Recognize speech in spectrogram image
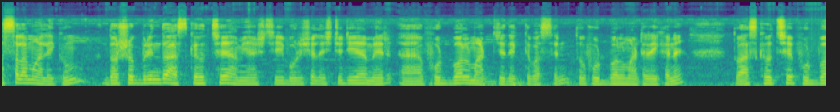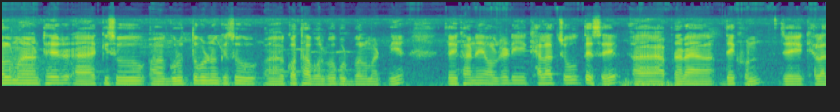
আসসালামু আলাইকুম। দর্শকবৃন্দ, আজকে হচ্ছে আমি আসছি বরিশাল স্টেডিয়ামের ফুটবল মাঠ যে দেখতে পাচ্ছেন, তো ফুটবল মাঠের এখানে। তো আজকে হচ্ছে ফুটবল মাঠের কিছু গুরুত্বপূর্ণ কিছু কথা বলব ফুটবল মাঠ নিয়ে। তো এখানে অলরেডি খেলা চলতেছে আপনারা দেখুন যে খেলা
